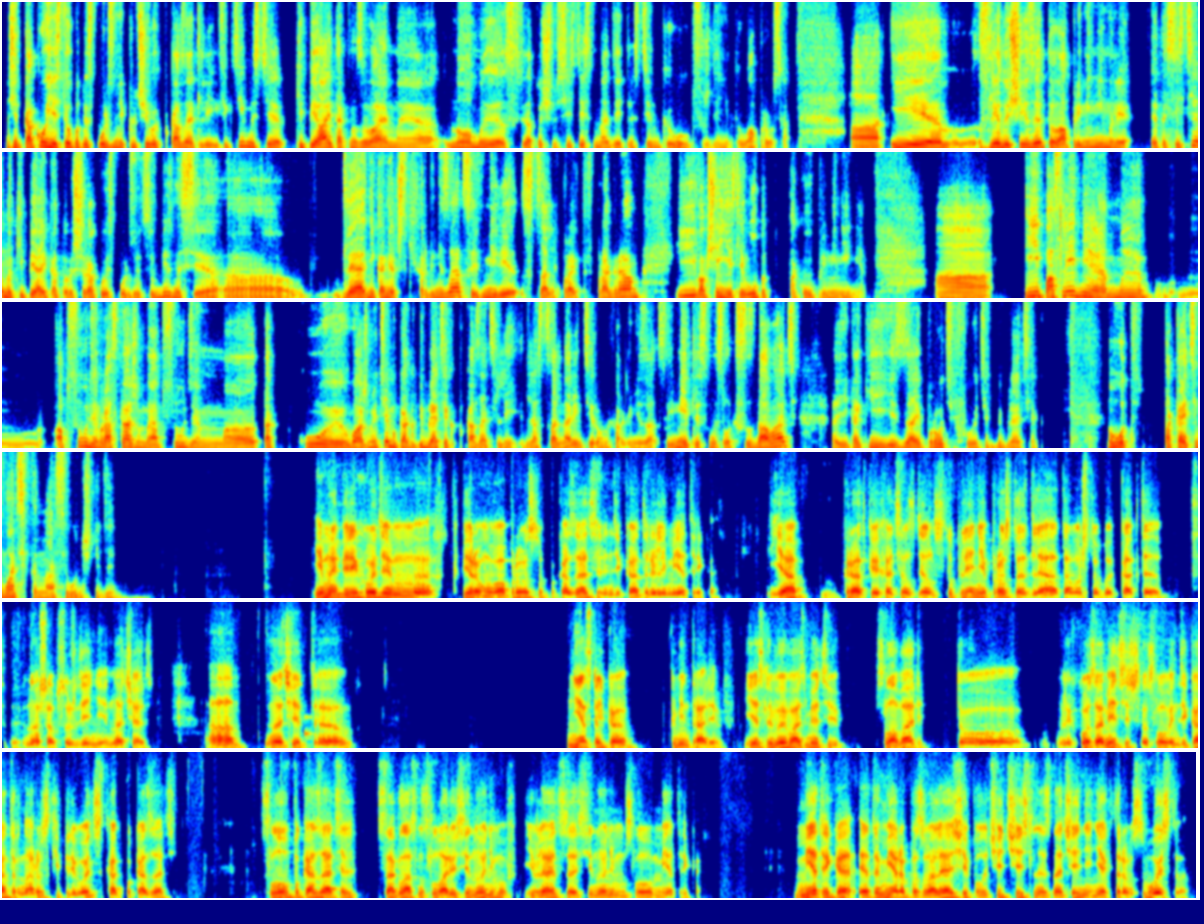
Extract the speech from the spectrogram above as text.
Значит, какой есть опыт использования ключевых показателей эффективности, KPI так называемые, но мы сосредоточимся, естественно, на деятельности НКО в обсуждении этого вопроса. А, и следующее из этого, а применима ли эта система KPI, которая широко используется в бизнесе, а, для некоммерческих организаций в мире социальных проектов программ, и вообще есть ли опыт такого применения. А, и последнее мы обсудим, расскажем и обсудим такую важную тему, как библиотека показателей для социально ориентированных организаций. Имеет ли смысл их создавать и какие есть за и против у этих библиотек? Ну вот, такая тематика на сегодняшний день. И мы переходим э, к первому вопросу, показатель, индикатор или метрика. Я кратко хотел сделать вступление, просто для того, чтобы как-то наше обсуждение начать. А, значит, э, несколько комментариев. Если вы возьмете словарь, то легко заметить, что слово индикатор на русский переводится как показатель. Слово показатель, согласно словарю синонимов, является синонимом слова метрика. Метрика – это мера, позволяющая получить численное значение некоторого свойства.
